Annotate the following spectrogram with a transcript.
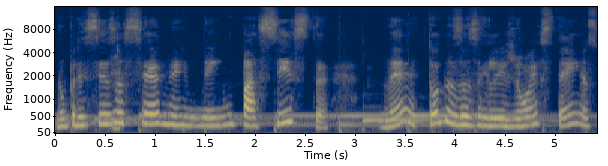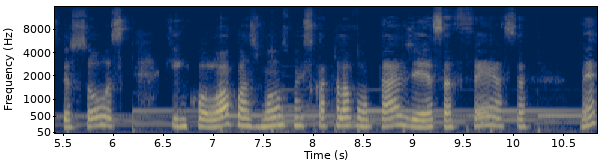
Não precisa ser nem, nenhum passista, né? Todas as religiões têm as pessoas que colocam as mãos, mas com aquela vontade, essa fé, essa, né?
